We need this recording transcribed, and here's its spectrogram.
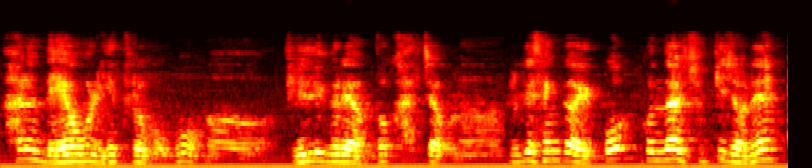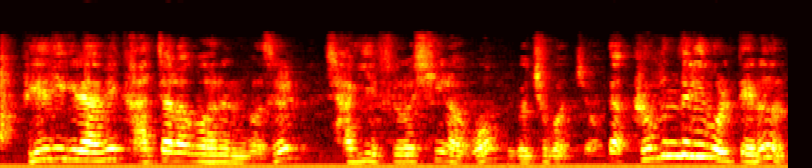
하는 내용을 이렇게 들어보고 어, 빌리 그레함도 가짜구나 그렇게 생각했고 훗날 죽기 전에 빌리 그레함이 가짜라고 하는 것을 자기 입술로 시인하고 이거 죽었죠. 그러니까 그분들이 볼 때는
